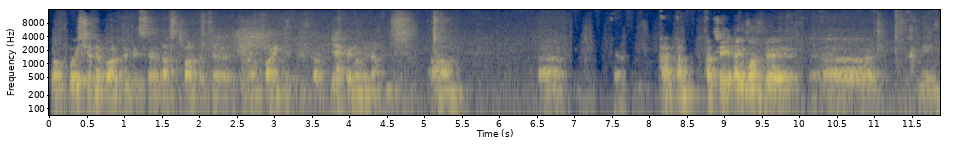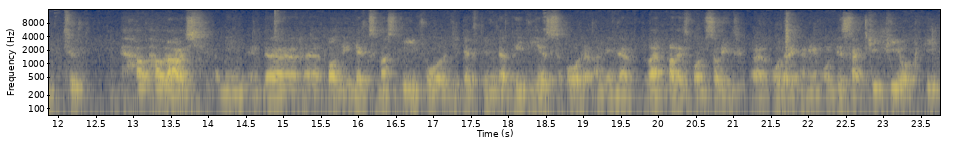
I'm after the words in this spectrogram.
One question about this uh, last part of the confined Yeah. phenomena. Um, uh, I, I'm, actually, I wonder, uh, I mean, to, how, how large, I mean, the uh, bond index must be for detecting the VBS order, I mean, the valence bond solid uh, ordering, I mean, on this side, P, P or P,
